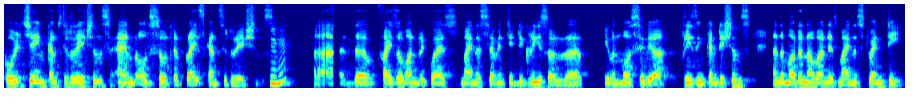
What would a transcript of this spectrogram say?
cold chain considerations and also the price considerations. Mm-hmm. Uh, the Pfizer one requires minus 70 degrees or uh, even more severe freezing conditions, and the Moderna one is minus 20.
